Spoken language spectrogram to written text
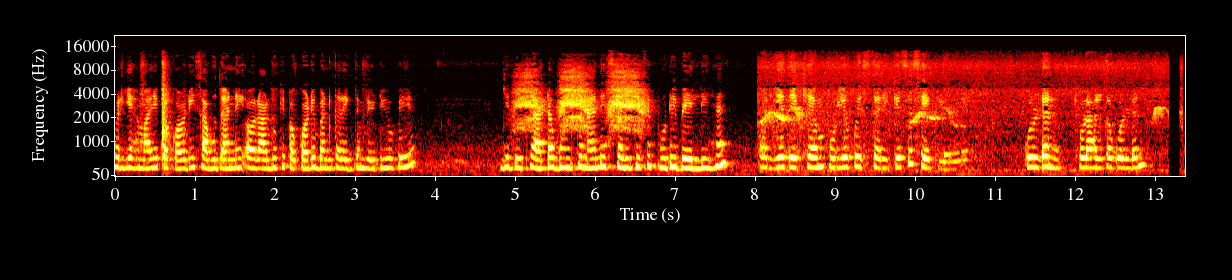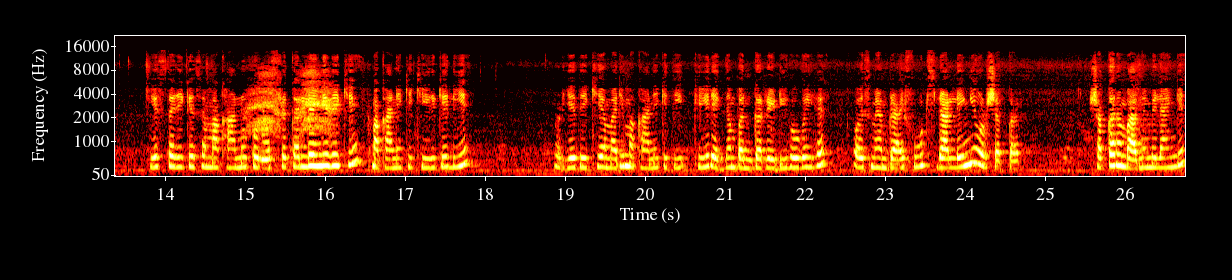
और ये हमारी पकौड़ी, साबुदाने और आलू की पकौड़ी बनकर एकदम रेडी हो गई है। ये देखिए, आटा भून के मैंने इस तरीके से पूरी बेल ली है। और ये देखिए, हम पूड़ियों को इस तरीके से सेक लेंगे। गोल्डन, थोड़ा हल्का गोल्डन। इस तरीके से मखानों को रोस्ट कर लेंगे देखिए, मखाने की खीर के लिए। और ये देखिए हमारी मखाने की खीर एकदम बनकर रेडी हो गई है। और इसमें हम ड्राई फ्रूट्स डाल लेंगे और शक्कर। शक्कर हम बाद में मिलाएँगे।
